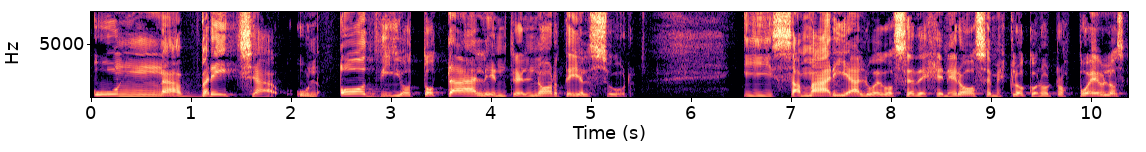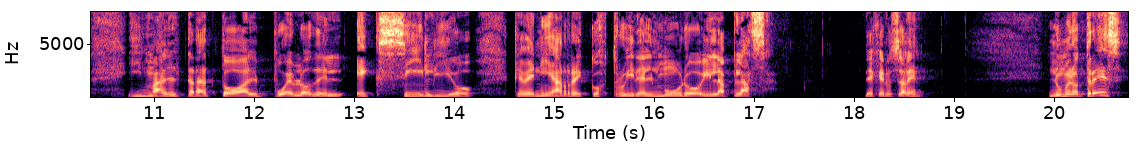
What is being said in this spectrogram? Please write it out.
una brecha, un odio total entre el norte y el sur. Y Samaria luego se degeneró, se mezcló con otros pueblos y maltrató al pueblo del exilio que venía a reconstruir el muro y la plaza de Jerusalén. Número tres,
